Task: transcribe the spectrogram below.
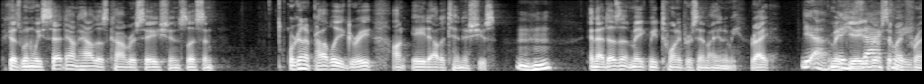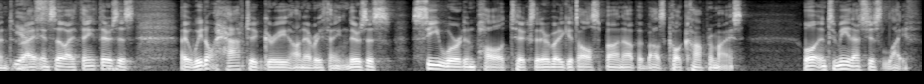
because when we sit down and have those conversations, listen, we're going to probably agree on eight out of 10 issues. Mm-hmm. And that doesn't make me 20% my enemy, right? Yeah, make exactly. you 80% my friend, yes. right? And so I think there's this, like, we don't have to agree on everything. There's this C word in politics that everybody gets all spun up about. It's called compromise. Well, and to me, that's just life.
